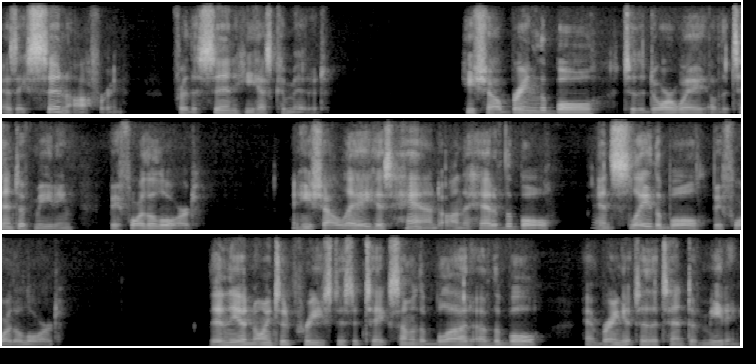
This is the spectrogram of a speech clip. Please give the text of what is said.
as a sin offering for the sin he has committed. He shall bring the bull to the doorway of the tent of meeting before the Lord, and he shall lay his hand on the head of the bull and slay the bull before the Lord. Then the anointed priest is to take some of the blood of the bull and bring it to the tent of meeting.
